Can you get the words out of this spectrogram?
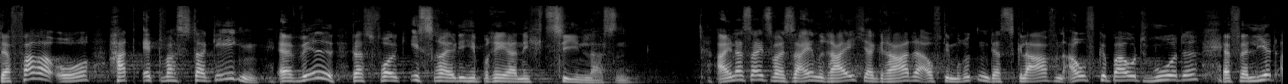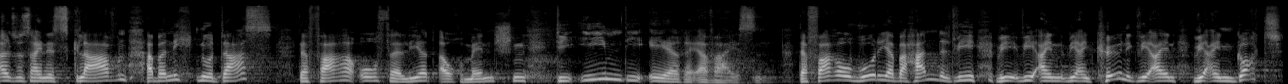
Der Pharao hat etwas dagegen. Er will das Volk Israel, die Hebräer, nicht ziehen lassen. Einerseits, weil sein Reich ja gerade auf dem Rücken der Sklaven aufgebaut wurde. Er verliert also seine Sklaven, aber nicht nur das, der Pharao verliert auch Menschen, die ihm die Ehre erweisen. Der Pharao wurde ja behandelt wie, wie, wie, ein, wie ein König, wie ein, wie ein Gott.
